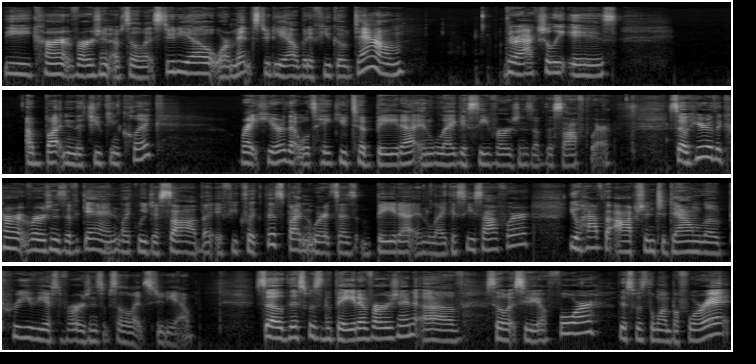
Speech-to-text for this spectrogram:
the current version of Silhouette Studio or Mint Studio. But if you go down, there actually is a button that you can click right here that will take you to beta and legacy versions of the software. So here are the current versions of again, like we just saw, but if you click this button where it says beta and legacy software, you'll have the option to download previous versions of Silhouette Studio. So this was the beta version of Silhouette Studio 4. This was the one before it,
